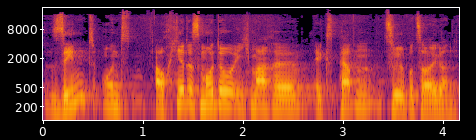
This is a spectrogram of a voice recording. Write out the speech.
sind. Und auch hier das Motto, ich mache Experten zu Überzeugern.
